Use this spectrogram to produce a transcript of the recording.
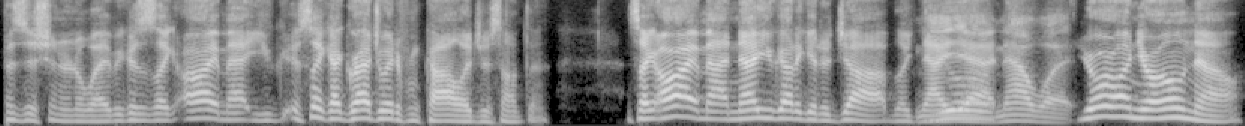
position in a way because it's like, all right, Matt, you, it's like I graduated from college or something. It's like, all right, Matt, now you got to get a job. Like now yeah now what? you're on your own now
